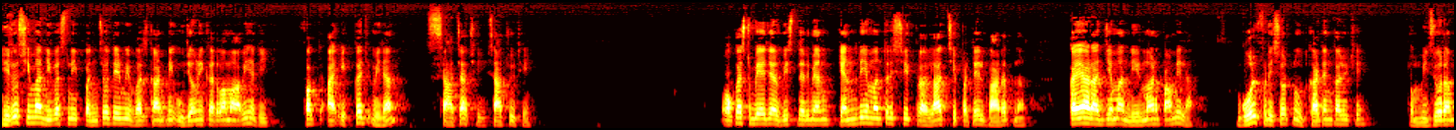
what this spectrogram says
હિરોસીમા દિવસની પંચોતેરમી વર્ષગાંઠની ઉજવણી કરવામાં આવી હતી. ફક્ત આ એક જ વિધાન સાચા છે, સાચું છે. ઓગસ્ટ બે હજાર વીસ દરમિયાન કેન્દ્રીય મંત્રી શ્રી પ્રહલાદસિંહ પટેલ ભારતના કયા રાજ્યમાં નિર્માણ પામેલા ગોલ્ફ રિસોર્ટનું ઉદ્ઘાટન કર્યું છે. તો મિઝોરમ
